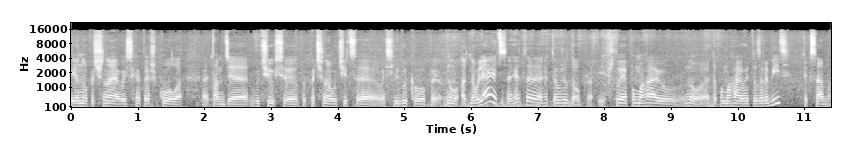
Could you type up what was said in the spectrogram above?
яно пачынае вось гэтая школа там дзе вучыўся пачынаў вучыцца Васіль быкова ну аднаўляецца гэта гэта ўжо добра і што я памагаю ну дапамагаю гэта зрабіць таксама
